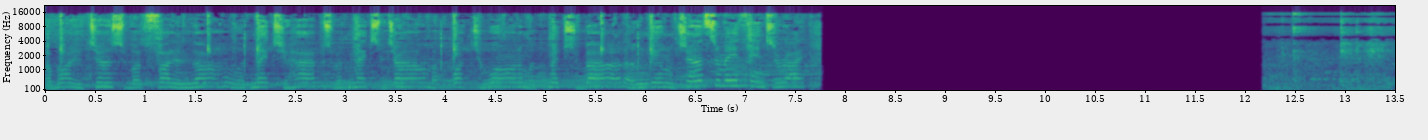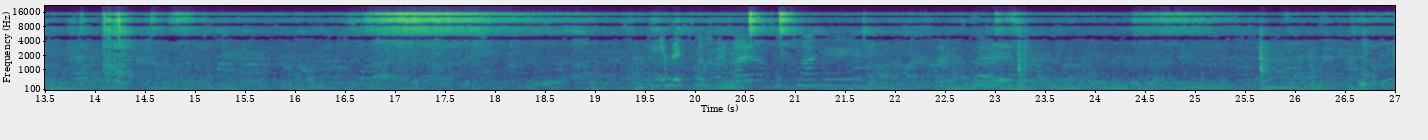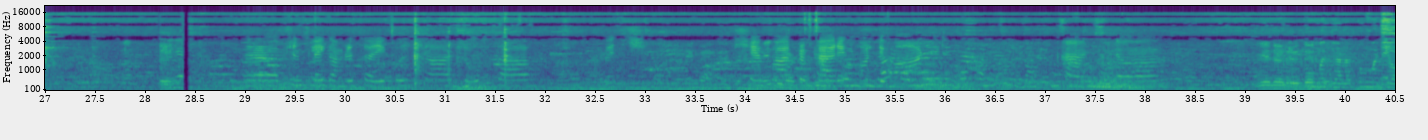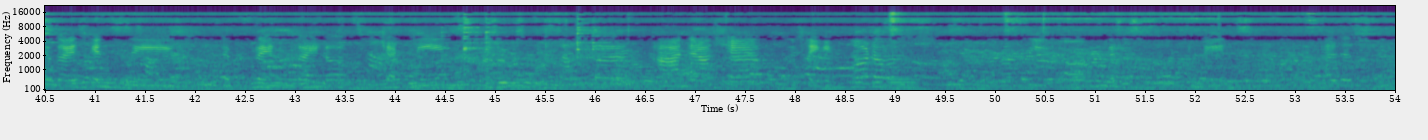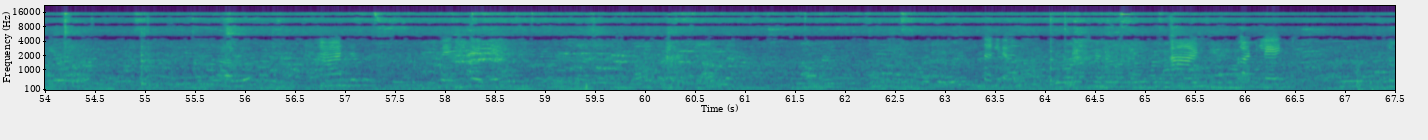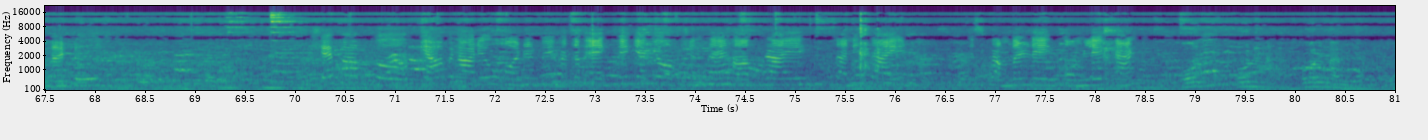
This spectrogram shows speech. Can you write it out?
about your chance about falling in love. What makes you happy is what makes you drown. But what you want and what makes you bad. I'm giving a chance to make things right. ये breakfast में हमारा उपमा है sambar Options like Amritsari kulcha, dosa, which chef are preparing on demand, and uh, so you guys can see different kind of chutneys, tomatoes, chef आप क्या बना रहे हो order पे मतलब एग में क्या क्या ऑप्शन हैं? Half fry sunny side scrambled egg omelette and all all all ma'am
